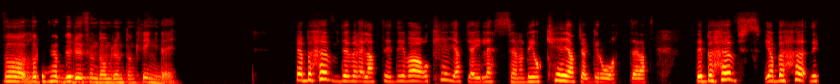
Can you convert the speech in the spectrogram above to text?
Vad, vad behövde du från dem runt omkring dig? Jag behövde väl att det, det var okej att jag är ledsen och det är okej att jag gråter. Att det, behövs, jag behö, det,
